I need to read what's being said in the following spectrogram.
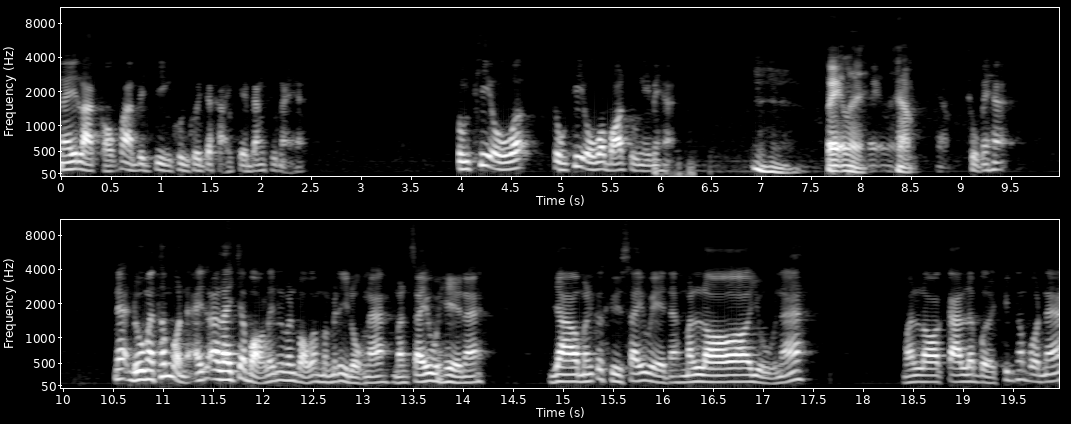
ในหลักของความเป็นจริง คุณควรจะขาย K-Bank ที่ไหนฮะตรงที่โอเวอร์ตรงที่โอเวอร์บอสตรงนี้ไหมฮะอืมเป๊ะเลยครับถูกไหมฮะเนี่ยดูมาทั้งหมดไอ้อะไรจะบอกเลยมันบอกว่ามันไม่ได้ลงนะ มัน sideway นะ ยาวมันก็คือ sideway นะ มันรออยู่นะ มันรอการระเบิดขึ้นข้างบนนะ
